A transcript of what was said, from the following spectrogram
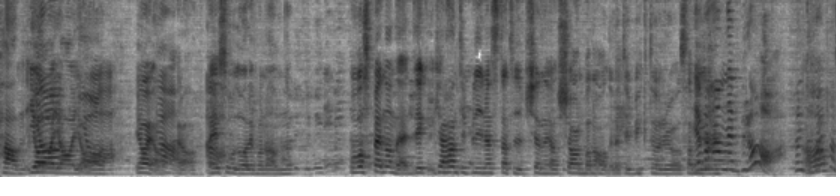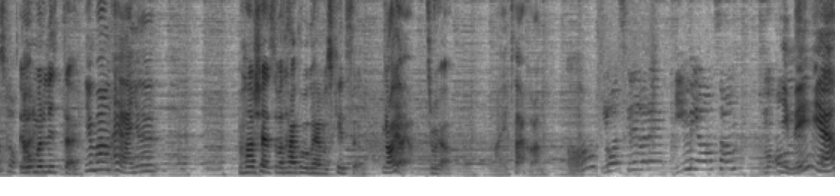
han. Ja, ja, ja. Ja, Ja, ja, Ja. ja. Jag är så dålig på namn. Och vad spännande. Det, kan han typ bli nästa typ, känner jag, Sean Banan eller typ Victor och Samir? Ja men han är bra! Har du inte hört hans låtar? Jo men lite. Jo men han är ju... Han känns som att han kommer gå hem hos kidsen. Ja ja ja. Tror jag. Han är tvärskön. Ja. Låtskrivare Jimmy Jansson. Jimmy igen.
